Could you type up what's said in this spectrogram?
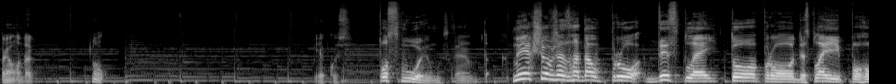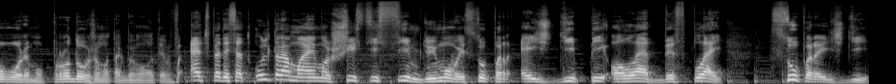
Прямо так. Ну, якось. По-своєму, скажімо так. Ну, якщо вже згадав про дисплей, то про дисплей поговоримо, продовжимо, так би мовити. В Edge 50 Ultra маємо 6,7 дюймовий Super HD POLED дисплей. Super HD.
